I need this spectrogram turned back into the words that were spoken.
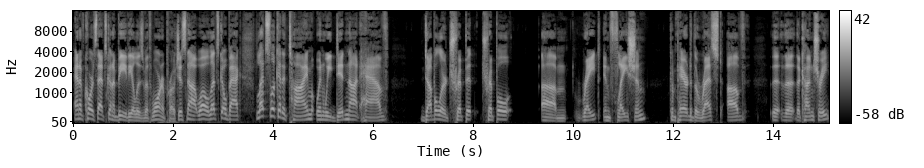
And of course, that's going to be the Elizabeth Warren approach. It's not, well, let's go back. Let's look at a time when we did not have double or triple, triple um, rate inflation compared to the rest of the, the, the country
